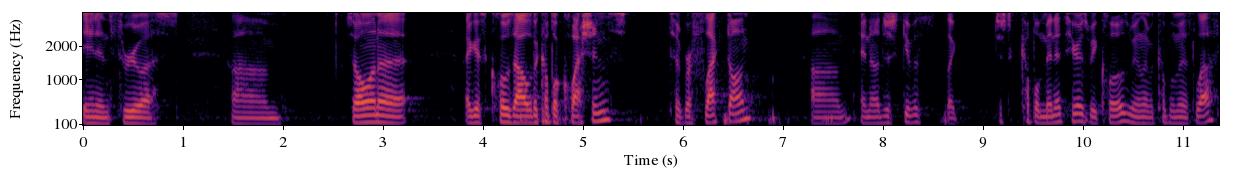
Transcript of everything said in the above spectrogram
in and through us. Um, so I want to, I guess, close out with a couple questions to reflect on. Um, and I'll just give us like just a couple minutes here as we close. We only have a couple minutes left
